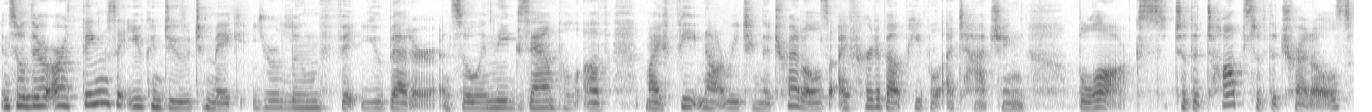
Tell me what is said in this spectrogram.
And so there are things that you can do to make your loom fit you better. And so in the example of my feet not reaching the treadles, I've heard about people attaching blocks to the tops of the treadles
